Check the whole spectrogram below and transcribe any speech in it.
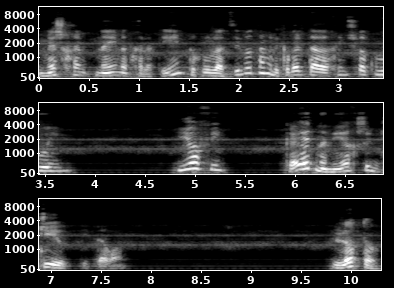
אם יש לכם תנאים התחלתיים, תוכלו להציב אותם ולקבל את הערכים של הקבועים. יופי. כעת נניח ש-G הוא פתרון. לא טוב,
